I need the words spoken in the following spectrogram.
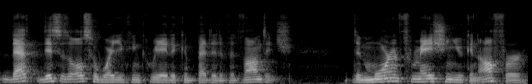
that. This is also where you can create a competitive advantage. The more information you can offer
